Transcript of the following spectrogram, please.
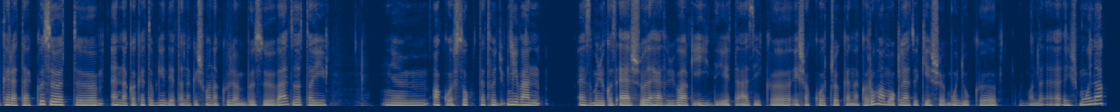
keretek között. Ennek a ketogéndétának is vannak különböző változatai. Akkor szok, tehát hogy nyilván ez mondjuk az első lehet, hogy valaki így diétázik, és akkor csökkennek a rohamok, lehet, hogy később mondjuk úgymond el is múlnak.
